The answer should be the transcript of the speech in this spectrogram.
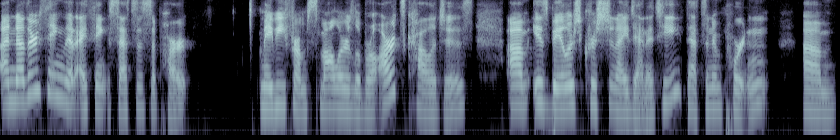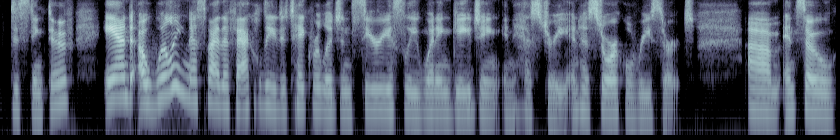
Another thing that I think sets us apart maybe from smaller liberal arts colleges um, is Baylor's Christian identity. That's an important um, distinctive and a willingness by the faculty to take religion seriously when engaging in history and historical research. Um, and so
